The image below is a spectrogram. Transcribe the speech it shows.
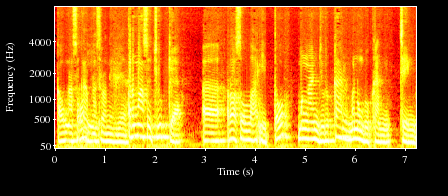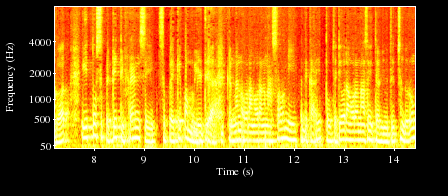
kaum Nasrani. Kaum Nasrani, ya. Termasuk juga eh, Rasulullah itu menganjurkan menumbuhkan jenggot itu sebagai diferensi, sebagai pembeda dengan orang-orang Nasrani ketika itu. Jadi orang-orang Nasrani dan Yahudi cenderung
